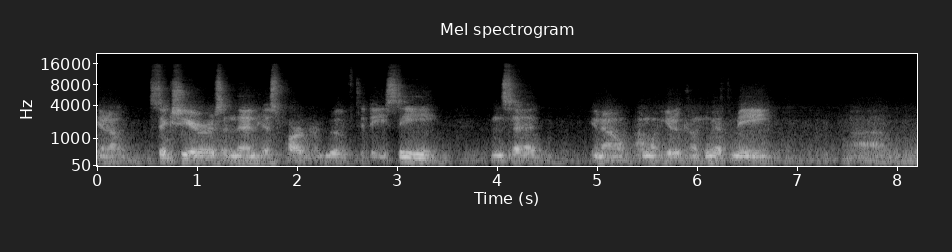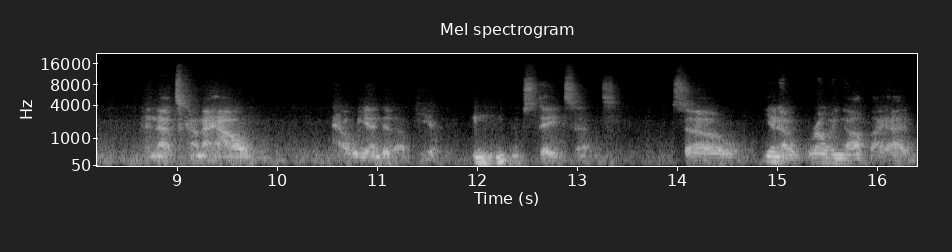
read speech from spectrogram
you know six years, and then his partner moved to DC and said, you know, I want you to come with me, uh, and that's kind of how how we ended up here. Mm-hmm. We've stayed since. So you know, growing up, I had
